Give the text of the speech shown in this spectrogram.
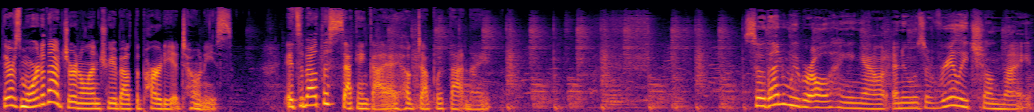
There's more to that journal entry about the party at Tony's. It's about the second guy I hooked up with that night. So then we were all hanging out, and it was a really chill night,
